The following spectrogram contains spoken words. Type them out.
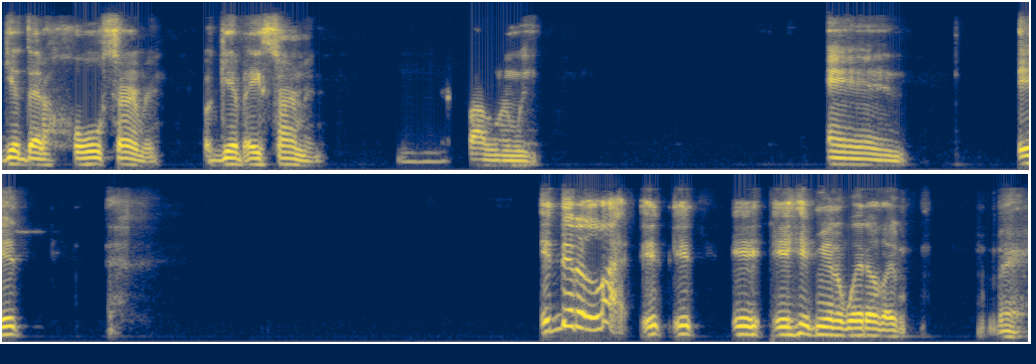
give that whole sermon or give a sermon mm-hmm. following week. And it it did a lot. It it it, it hit me in a way that was like, man,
